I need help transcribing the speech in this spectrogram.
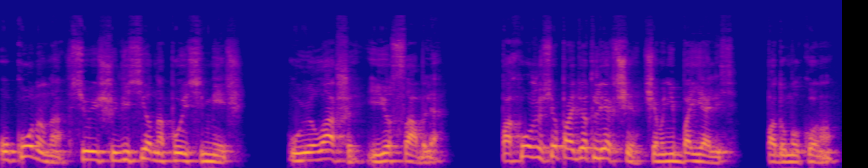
У Конана все еще висел на поясе меч. У Илаши ее сабля. Похоже, все пройдет легче, чем они боялись, подумал Конан.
